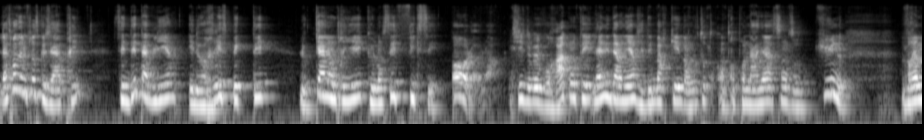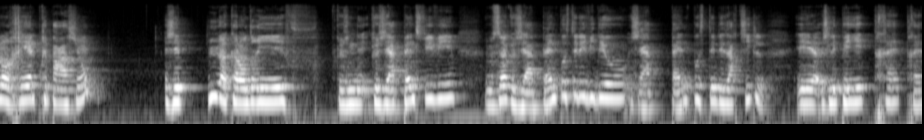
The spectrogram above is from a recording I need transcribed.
La troisième chose que j'ai appris, c'est d'établir et de respecter le calendrier que l'on s'est fixé. Oh là là, si je devais vous raconter, l'année dernière, j'ai débarqué dans l'auto-entrepreneuriat sans aucune vraiment réelle préparation. J'ai eu un calendrier que j'ai à peine suivi. Je me souviens que j'ai à peine posté des vidéos, j'ai à peine posté des articles et euh, je l'ai payé très très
